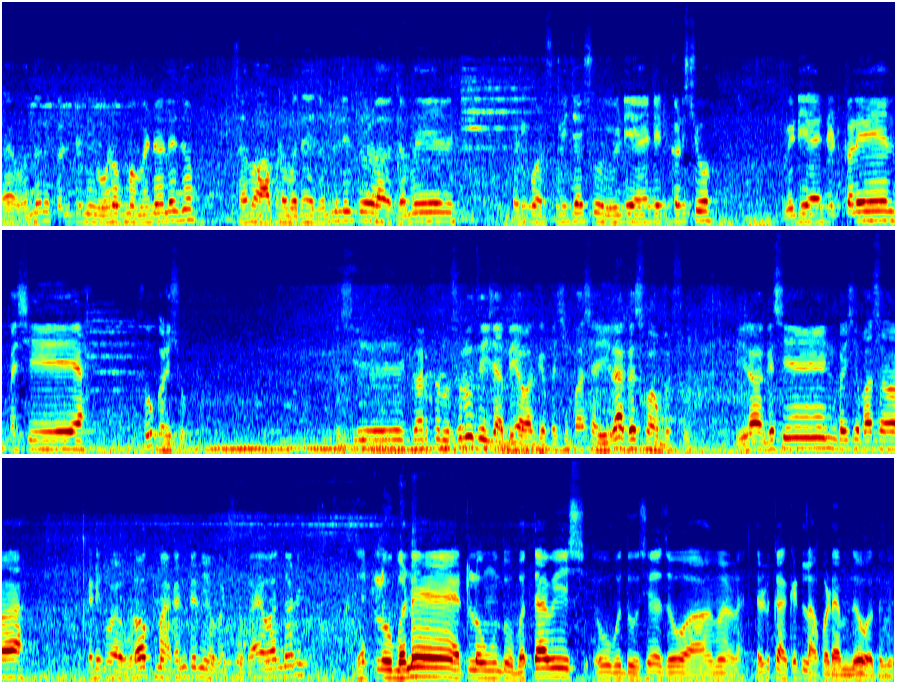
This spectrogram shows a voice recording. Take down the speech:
વાંધો નહીં કન્ટિન્યુ ઓળખમાં બનાવી લેજો ચાલો, આપણે બધા જમી લીધું. જમી ઘડીક વાર સુઈ જઈશું, વીડિયો એડિટ કરશું. વીડિયો એડિટ કરીને પછી શું કરીશું? પછી કારખાનું શરૂ થઈ જાય બે વાગે, પછી પાછા હીરા ઘસવા મળશું. હીરા ઘસીને પછી પાછા ઘડીક વાર વ્લોગમાં કન્ટિન્યુ કરશું. કાંઈ વાંધો નહીં. જેટલું બને, એટલું હું તો બતાવીશ. એવું બધું છે. આ અમારા તડકા કેટલા પડે એમ જોવો તમે.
